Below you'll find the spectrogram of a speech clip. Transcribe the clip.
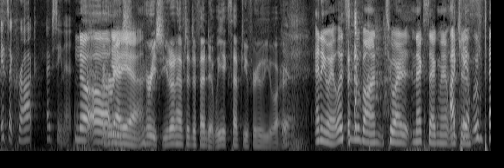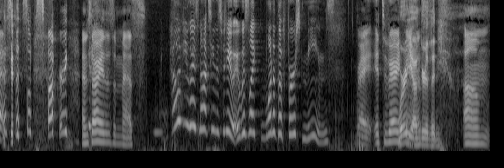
It's a croc. I've seen it. No. Uh, Harish, yeah, yeah. Harish, you don't have to defend it. We accept you for who you are. Yeah. Anyway, let's move on to our next segment. Which I can't is, move past this. I'm sorry. I'm sorry, this is a mess. How have you guys not seen this video? It was like one of the first memes. Right, it's very. We're famous. younger than you. Um.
